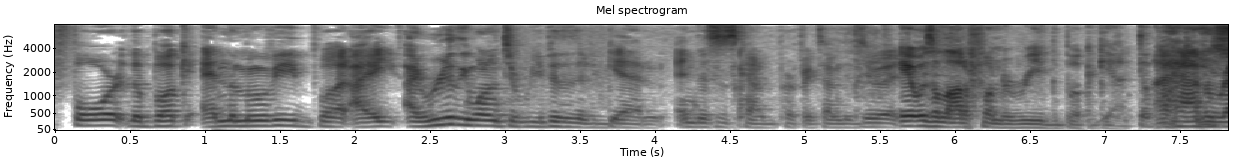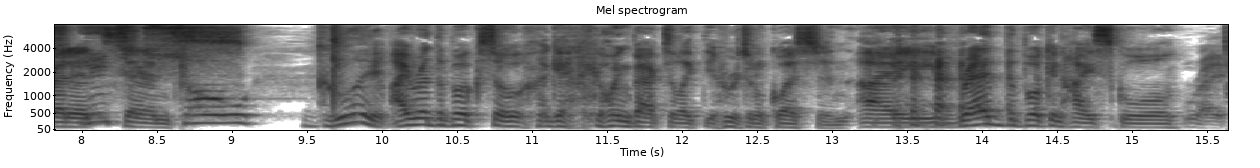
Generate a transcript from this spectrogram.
for the book and the movie, but I I really wanted to revisit it again, and this is kind of the perfect time to do it. It was a lot of fun to read the book again. The I haven't is- read it it's since. so good. I read the book. So again, going back to like the original question, I read the book in high school. right.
